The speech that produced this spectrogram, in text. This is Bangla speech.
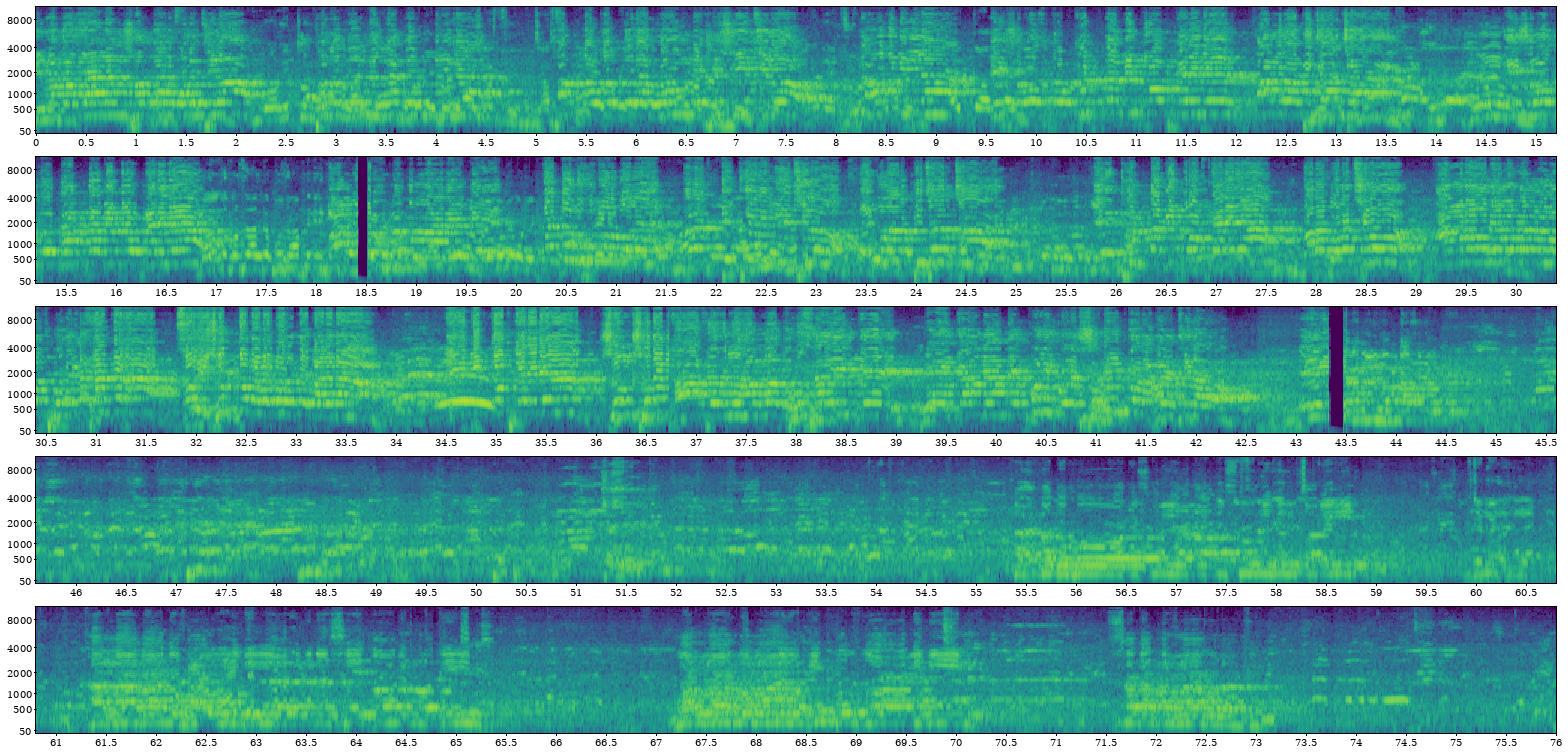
বিগত জালেম সরকার বলেছিল ছিল এই সমস্ত ঘটনা বিদ্রোহকারীদের আমরা বিচার চাই। এই সমস্ত ঘটনা বিদ্রোহকারীদের رسوله الكريم أما بعد فأعوذ بالله من الشيطان الرجيم والله لا يحب الظالمين صدق الله العظيم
